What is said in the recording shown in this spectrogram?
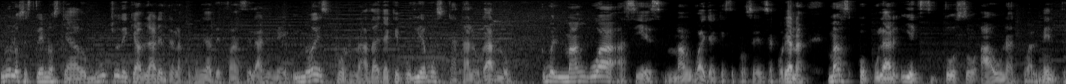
uno de los estrenos que ha dado mucho de qué hablar entre la comunidad de fans del anime y no es por nada ya que podríamos catalogarlo como el manga, así es, manga ya que es de procedencia coreana, más popular y exitoso aún actualmente.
